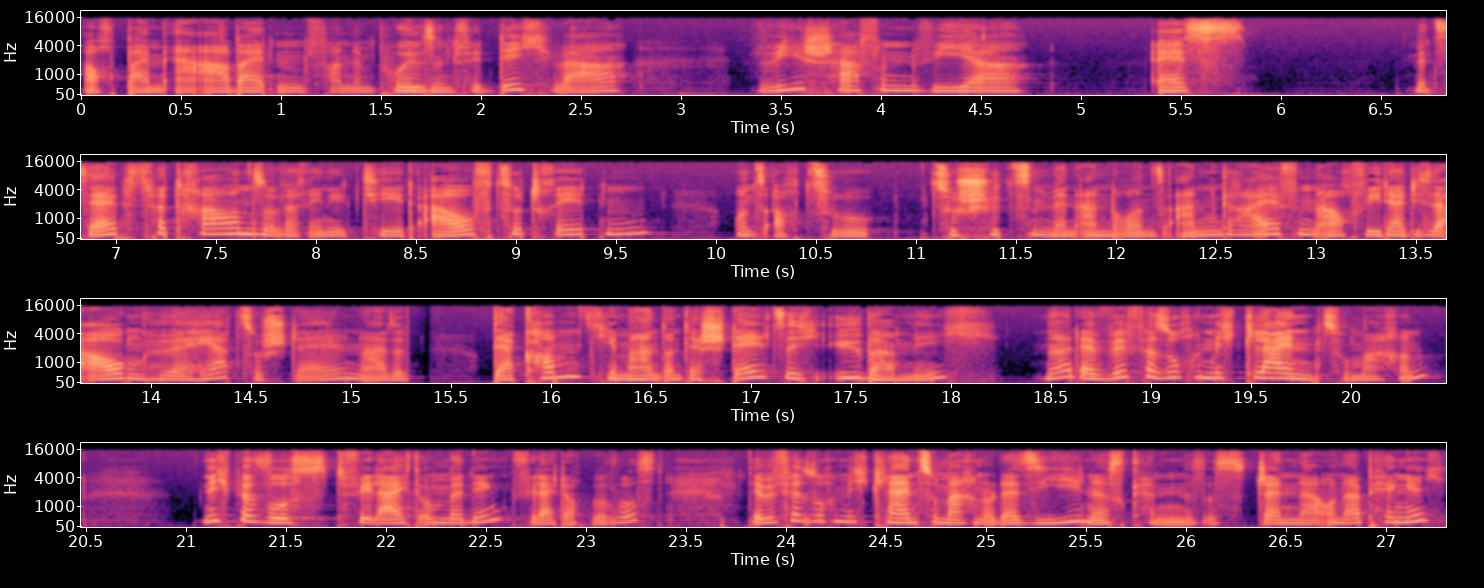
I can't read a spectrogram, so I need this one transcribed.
auch beim Erarbeiten von Impulsen für dich war, wie schaffen wir es mit Selbstvertrauen, Souveränität aufzutreten, uns auch zu zu schützen, wenn andere uns angreifen, auch wieder diese Augenhöhe herzustellen. Also da kommt jemand und der stellt sich über mich, ne, der will versuchen, mich klein zu machen. Nicht bewusst, vielleicht unbedingt, vielleicht auch bewusst. Der will versuchen, mich klein zu machen oder sie, das kann, das ist genderunabhängig.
